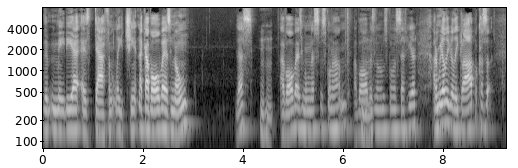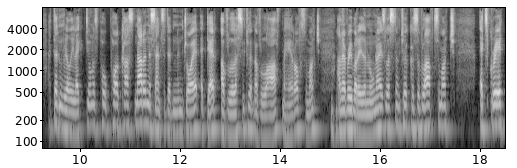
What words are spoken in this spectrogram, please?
the media is definitely changing. Like I've always known this. Mm-hmm. I've always known this was going to happen. I've mm-hmm. always known I was going to sit here. I'm really, really glad because I didn't really like doing this po- podcast. Not in the sense I didn't enjoy it. I did. I've listened to it and I've laughed my head off so much. Mm-hmm. And everybody that knows now is listening to it because I've laughed so much. It's great,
